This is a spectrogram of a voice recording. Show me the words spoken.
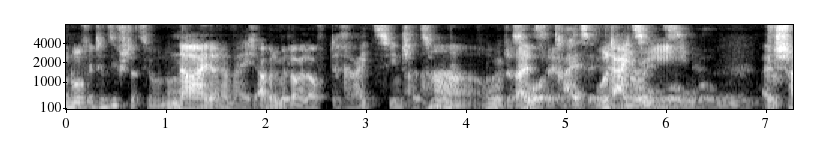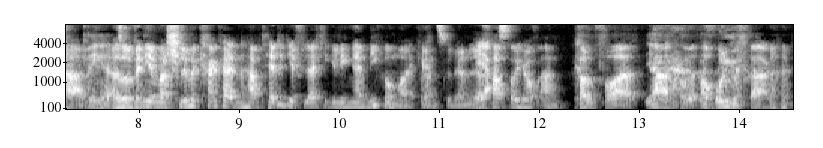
nur auf Intensivstation, ne? Nein, nein, nein, nein. Ich arbeite mittlerweile auf 13 Stationen. Ah, oh, 13. So, 13. Ultra 13. Oh, oh, oh. Als Schade. Springer. Also wenn ihr mal schlimme Krankheiten habt, hättet ihr vielleicht die Gelegenheit, Nico mal kennenzulernen. Der Ja. fasst euch auch an. kommt vor, ja, auch ungefragt.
